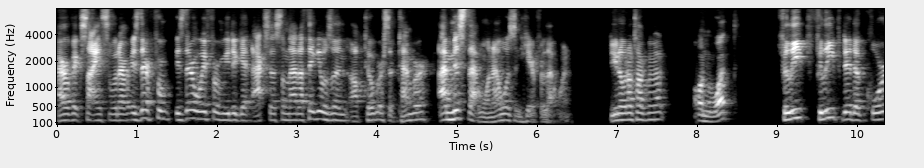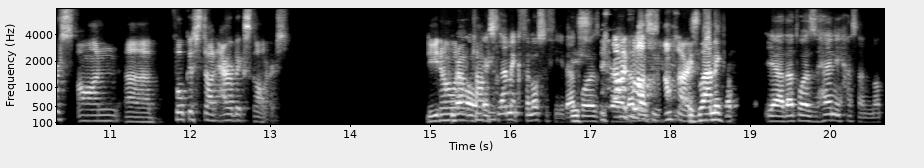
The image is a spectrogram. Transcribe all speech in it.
Arabic science or whatever. Is there for, is there a way for me to get access on that? I think it was in October, September. I missed that one. I wasn't here for that one. Do you know what I'm talking about? On what? Philippe Philippe did a course on uh, focused on Arabic scholars. Do you know what no, I'm talking Islamic about? philosophy. That was Islamic uh, that philosophy. Was, I'm sorry. Islamic. Yeah, that was Hani Hassan, not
